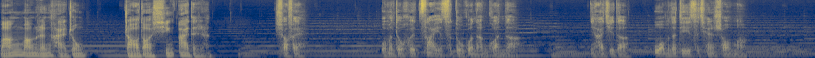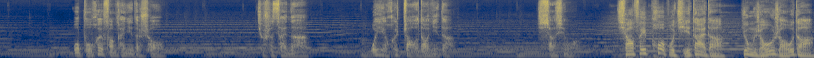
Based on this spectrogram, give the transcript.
茫茫人海中找到心爱的人？小飞，我们都会再一次渡过难关的。你还记得我们的第一次牵手吗？我不会放开你的手，就是再难，我也会找到你的。相信我。小飞迫不及待地用柔柔的、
